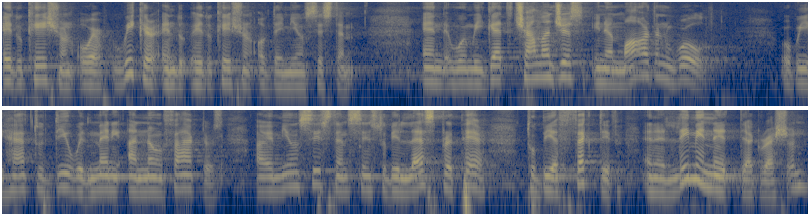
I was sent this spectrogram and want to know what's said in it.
education or weaker education of the immune system. And when we get challenges in a modern world, where we have to deal with many unknown factors, our immune system seems to be less prepared to be effective and eliminate the aggression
